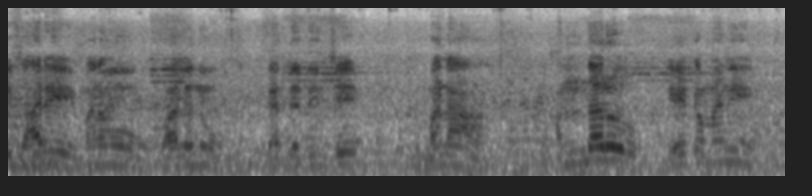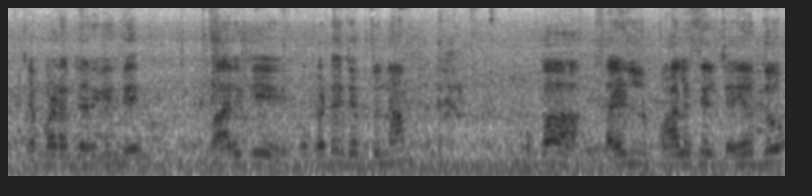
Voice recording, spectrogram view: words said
ఈసారి మనము వాళ్ళను గద్దెదించి మన అందరూ ఏకమని చెప్పడం జరిగింది. వారికి ఒకటే చెప్తున్నాం. ఒక సైడ్ పాలసీలు చేయొద్దు.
